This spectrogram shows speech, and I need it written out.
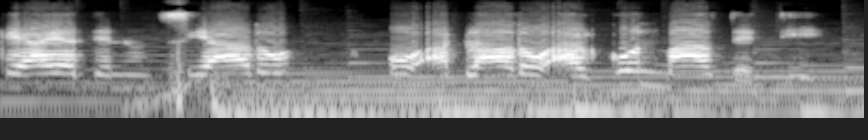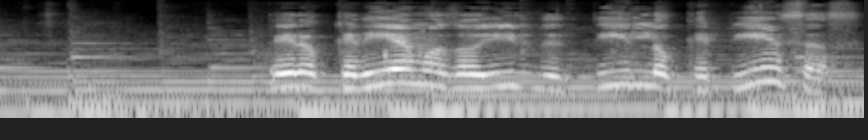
que haya denunciado o hablado algún mal de ti. Pero queríamos oír de ti lo que piensas,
